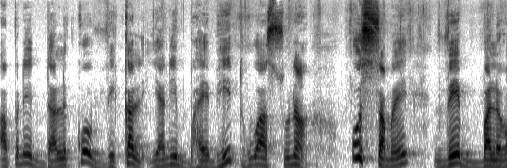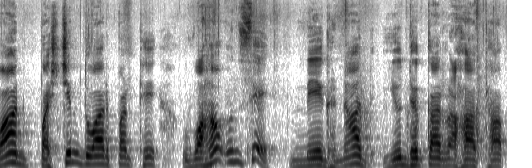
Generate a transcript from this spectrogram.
अपने दल को विकल, यानी भयभीत हुआ सुना, उस समय वे बलवान पश्चिम द्वार पर थे। वहाँ उनसे मेघनाद युद्ध कर रहा था।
